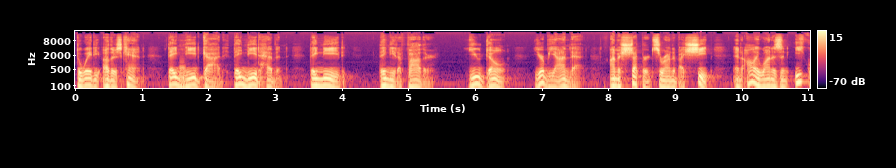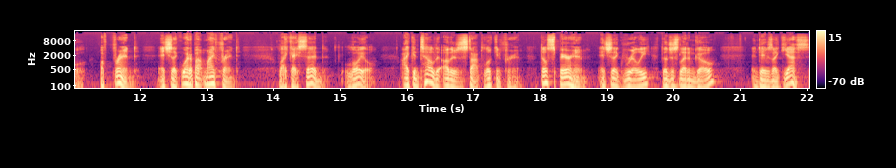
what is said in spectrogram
the way the others can't. They need God. They need heaven. They need they need a father. You don't. You're beyond that. I'm a shepherd surrounded by sheep, and all I want is an equal, a friend. And she's like, What about my friend? Like I said, loyal. I can tell the others to stop looking for him. They'll spare him. And she's like, Really? They'll just let him go? And David's like, Yes.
